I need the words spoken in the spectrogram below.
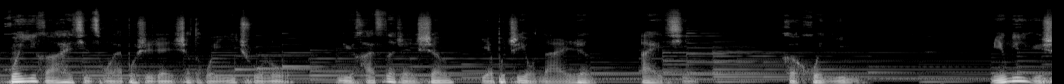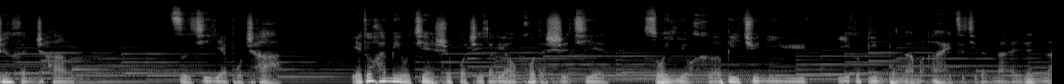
婚姻和爱情从来不是人生的唯一出路，女孩子的人生也不只有男人、爱情和婚姻。明明余生很长，自己也不差，也都还没有见识过这个辽阔的世界。所以又何必拘泥于一个并不那么爱自己的男人呢？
